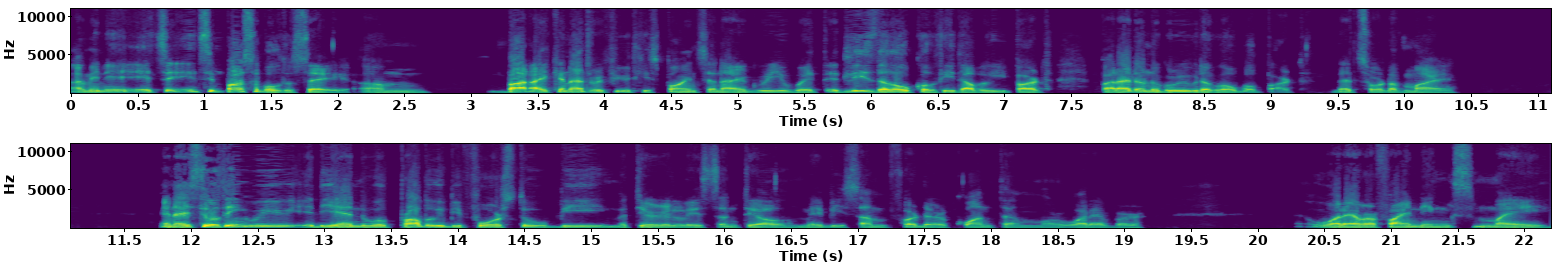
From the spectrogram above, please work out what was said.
I mean, it's it's impossible to say. Um, but I cannot refute his points, and I agree with at least the local TWE part. But I don't agree with the global part. That's sort of my. And I still think we, at the end, will probably be forced to be materialists until maybe some further quantum or whatever, whatever findings may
